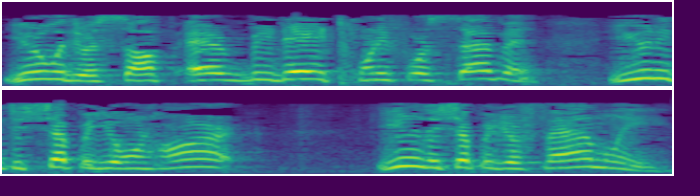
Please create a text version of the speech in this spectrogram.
You're with yourself every day, 24 7. You need to shepherd your own heart. You need to shepherd your family.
